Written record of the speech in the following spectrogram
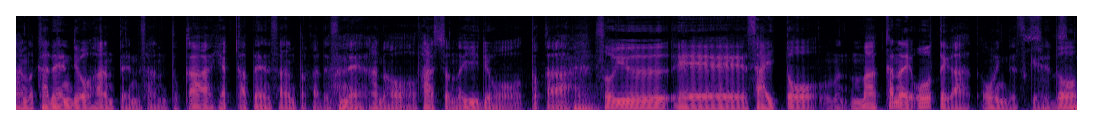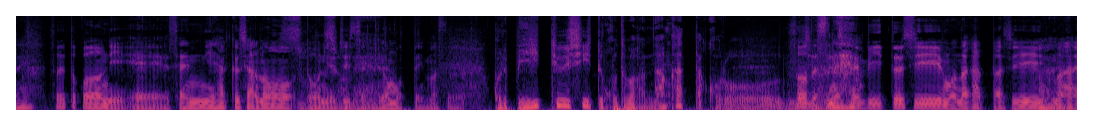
あ、あの、家電量販店さんとか、百貨店さんとかですね、はい、あの、ファッションの医療とか、はい、そういう、えー、サイト、まあ、かなり大手が多いんですけれど、そう、ね,、いうところに、えー、1200社の導入実績を持っています。すね、これ B2C って言葉がなかった頃そうですね。B2C もなかったし、はい、まあ、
